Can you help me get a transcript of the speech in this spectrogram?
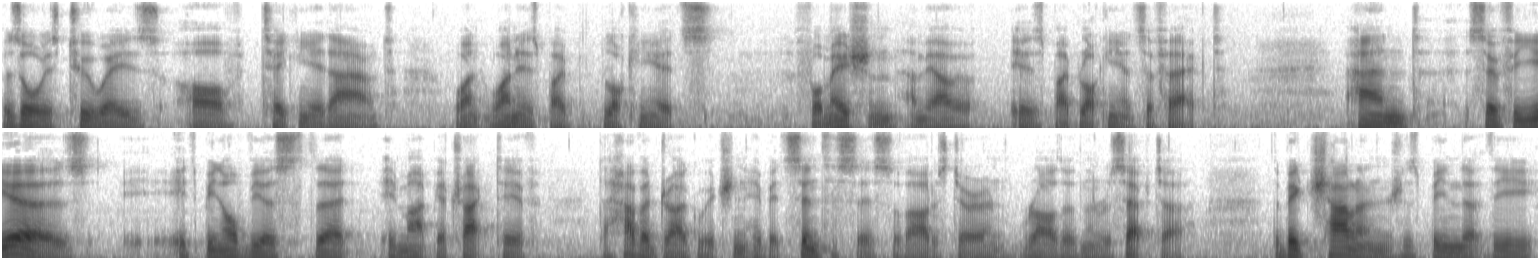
there's always two ways of taking it out. One, one is by blocking its formation, and the other is by blocking its effect. And so for years, it's been obvious that it might be attractive to have a drug which inhibits synthesis of aldosterone rather than the receptor. The big challenge has been that the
